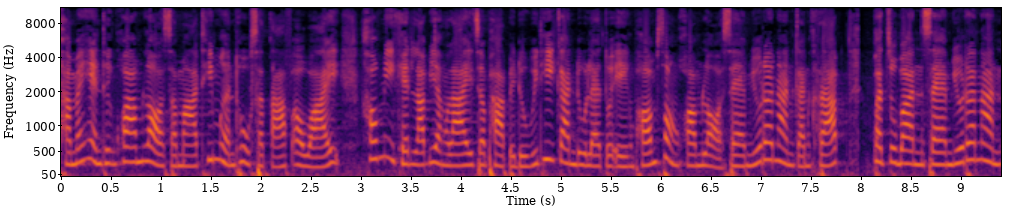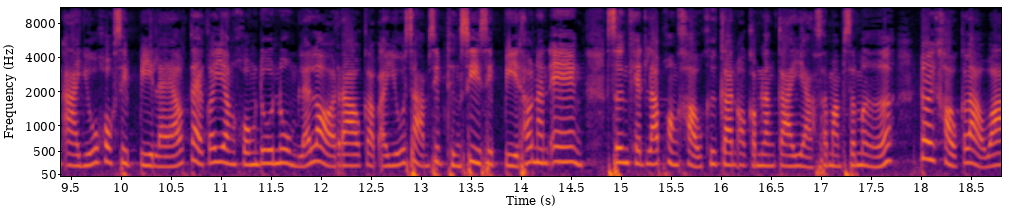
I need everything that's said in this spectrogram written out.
ทำให้เห็นถึงความหล่อสมาร์ทที่เหมือนถูกสตาฟเอาไว้ เขามีเคล็ดลับอย่างไรจะพาไปดูวิธีการดูแลตัวเองพร้อมส่องความหล่อแซมยุรนันกันครับ ปัจจุบันแซมยุรนันอายุ 60 ปีแล้ว แต่ก็ยังคงดูหนุ่มและหล่อราวกับอายุ 30-40 ปีเท่านั้นเอง ซึ่งเคล็ดลับของเขาคือการออกกำลังกายอย่างสม่ำเสมอ โดยเขากล่าวว่า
